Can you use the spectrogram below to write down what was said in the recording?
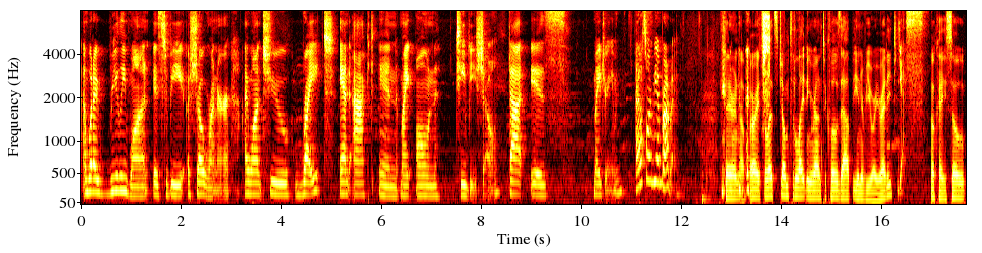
And what i really want is to be a showrunner. I want to write and act in my own tv show. That is my dream. I also want to be on broadway. Fair enough. All right so let's jump to the lightning round to close out the interview. Are you ready? Yes. Okay so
